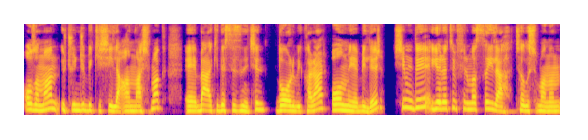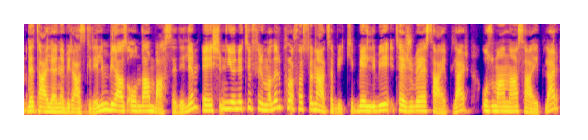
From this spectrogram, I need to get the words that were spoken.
o zaman üçüncü bir kişiyle anlaşmak e, belki de sizin için doğru bir karar olmayabilir. Şimdi yönetim firmasıyla çalışmanın detaylarına biraz girelim. Biraz ondan bahsedelim. E, şimdi yönetim firmaları profesyonel tabii ki. Belli bir tecrübeye sahipler, uzmanlığa sahipler.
